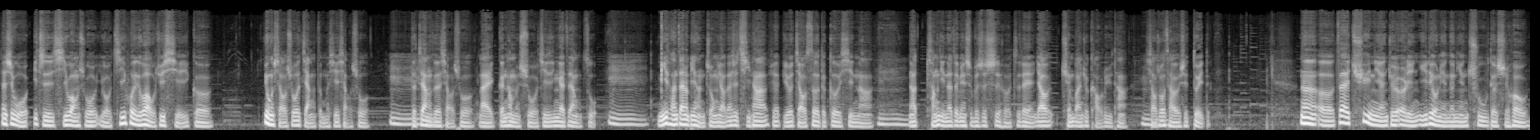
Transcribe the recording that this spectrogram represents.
但是我一直希望说，有机会的话，我去写一个用小说讲怎么写小说。嗯的这样子的小说来跟他们说，其实应该这样做。嗯，谜团在那边很重要，但是其他，比如角色的个性啊，嗯，那场景在这边是不是适合之类，要全盘去考虑它，小说才会是对的。嗯、那呃，在去年就是二零一六年的年初的时候，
